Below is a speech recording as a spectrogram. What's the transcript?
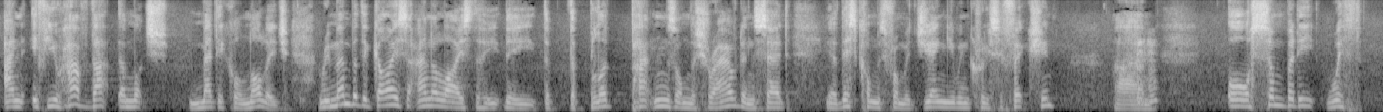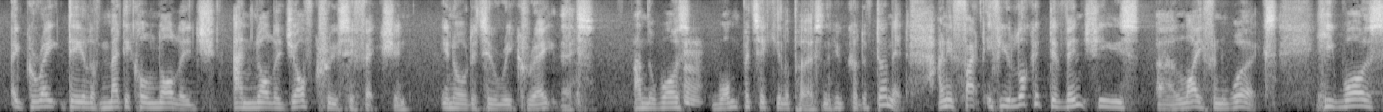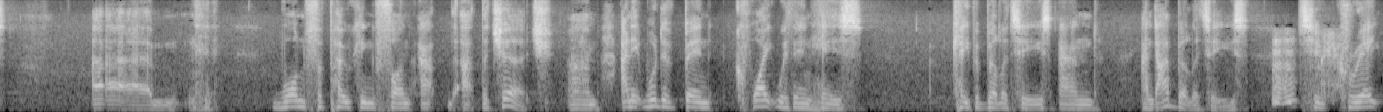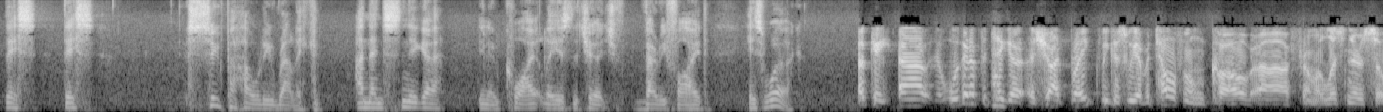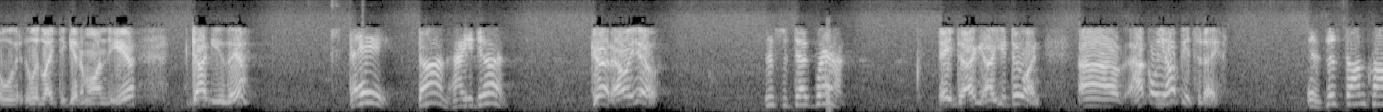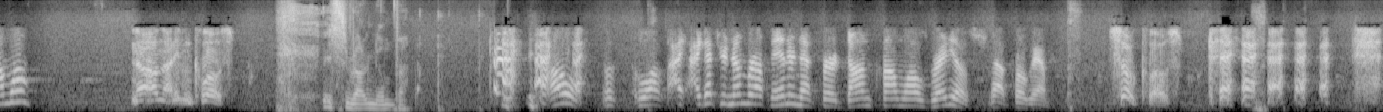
And if you have that much medical knowledge, remember the guys that analysed the, the, the, the blood patterns on the shroud and said, you know, this comes from a genuine crucifixion, um, or somebody with a great deal of medical knowledge and knowledge of crucifixion in order to recreate this. And there was one particular person who could have done it. And in fact, if you look at Da Vinci's uh, life and works, he was um, one for poking fun at at the church, um, and it would have been quite within his capabilities and and abilities to create this this super holy relic, and then snigger, you know, quietly as the church verified his work. Okay, uh, we're going to have to take a, a short break because we have a telephone call uh, from a listener, so we- we'd like to get him on the air. Doug, you there? Hey, Don, how you doing? Good. How are you? This is Doug Brown. Hey, Doug. How you doing? Uh, how can we help you today? Is this Don Cromwell? No, not even close. It's the wrong number. oh, well, I, I got your number off the internet for Don Cromwell's radio uh, program. So close.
